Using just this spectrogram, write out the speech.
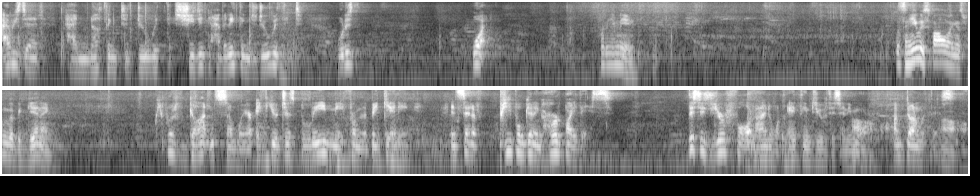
Abbie's dead had nothing to do with this. She didn't have anything to do with it. What is. What? What do you mean? Listen, he was following us from the beginning. We would have gotten somewhere if you just believed me from the beginning, instead of people getting hurt by this. This is your fault, and I don't want anything to do with this anymore. Oh. I'm done with this. Oh.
